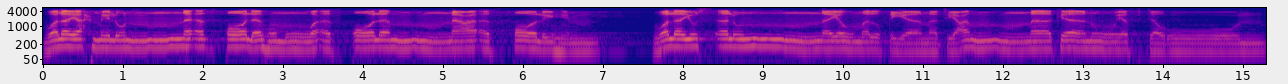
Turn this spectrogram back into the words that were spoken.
ولا يحملن أثقالهم وأثقالا مع أثقالهم ولا يسألن يوم القيامة عما كانوا يفترون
